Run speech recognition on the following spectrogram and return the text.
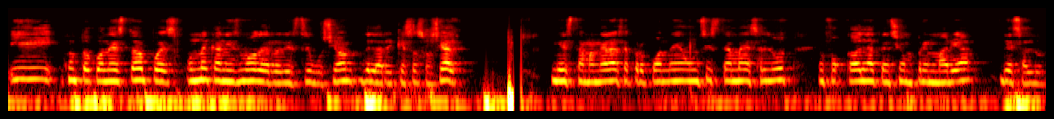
y junto con esto pues un mecanismo de redistribución de la riqueza social de esta manera se propone un sistema de salud enfocado en la atención primaria de salud.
